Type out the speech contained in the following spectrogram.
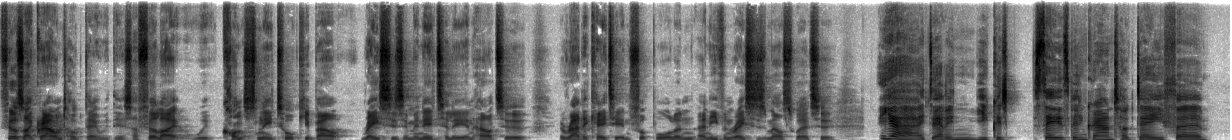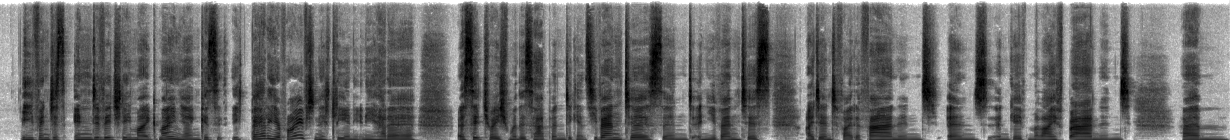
feels like Groundhog Day with this. I feel like we're constantly talking about racism in Italy and how to eradicate it in football and, and even racism elsewhere too. Yeah, I mean, you could say it's been Groundhog Day for even just individually Mike Maignan because he barely arrived in Italy and, and, he had a, a situation where this happened against Juventus and, and Juventus identified a fan and and and gave him a life ban and um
